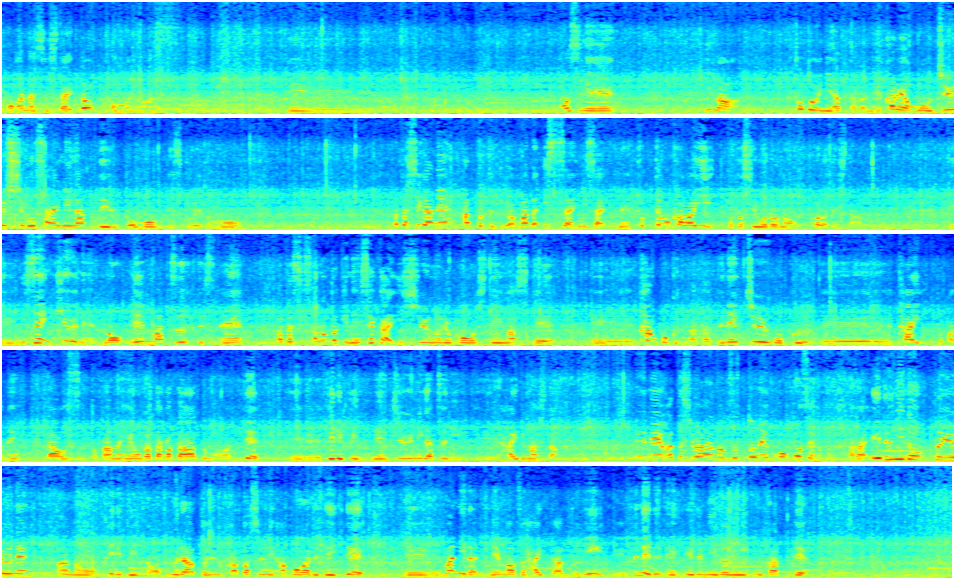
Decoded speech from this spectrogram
お話ししたいと思います、えー、もしね今トトイに会ったらね彼はもう1415歳になっていると思うんですけれども私がね会った時はまだ1歳2歳のねとっても可愛いお年頃の頃でした、えー、2009年の年末ですね。私その時ね世界一周の旅行をしていまして、えー、韓国に渡ってね中国、えー、タイとかねラオスとかあの辺をガタガタと回って、えフィリピンにね12月に、え入りました。私はあのずっとね高校生の時からエルニドというねあのフィリピンの村というか場所に憧れていて、えー、マニラにねまず入った後に、えー、船でねエルニドに向かって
